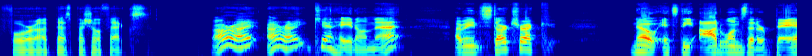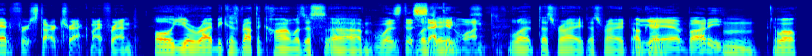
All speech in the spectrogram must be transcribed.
for uh, best special effects. All right, all right. Can't hate on that. I mean, Star Trek. No, it's the odd ones that are bad for Star Trek, my friend. Oh, you're right because Wrath of Khan was a um, Was the was second a- one? What? That's right. That's right. Okay. Yeah, buddy. Hmm. Well,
